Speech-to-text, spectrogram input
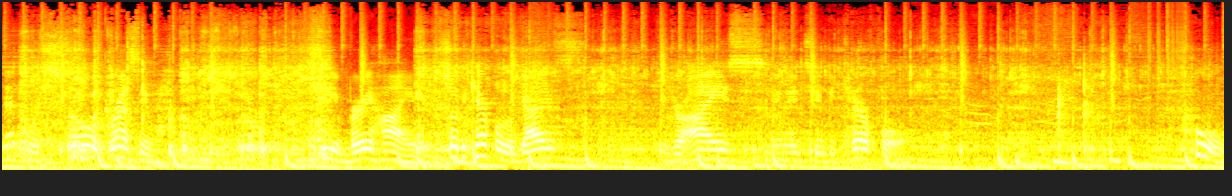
That was so aggressive. See, very high. So be careful, guys. With your eyes, you need to be careful. Whew,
